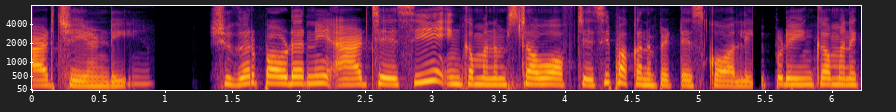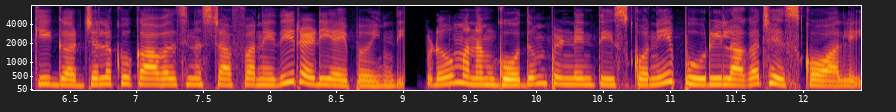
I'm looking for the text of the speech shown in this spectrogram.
యాడ్ చేయండి. షుగర్ పౌడర్ని యాడ్ చేసి ఇంకా మనం స్టవ్ ఆఫ్ చేసి పక్కన పెట్టేసుకోవాలి. ఇప్పుడు ఇంకా మనకి గర్జలకు కావాల్సిన స్టఫ్ అనేది రెడీ అయిపోయింది. ఇప్పుడు మనం గోధుమ పిండిని తీసుకొని పూరీలాగా చేసుకోవాలి.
